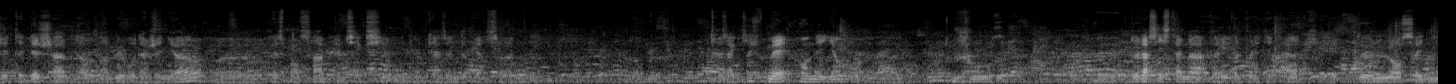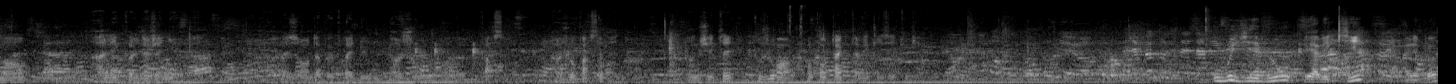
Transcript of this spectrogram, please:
j'étais déjà dans un bureau d'ingénieur, euh, responsable d'une section d'une quinzaine de personnes, donc euh, très actif, mais en ayant euh, toujours euh, de l'assistanat à l'école polytechnique et de l'enseignement à l'école d'ingénieur, à raison d'à peu près d'un jour, par, se- un jour par semaine. Donc j'étais toujours en, en contact avec les étudiants. Où viviez-vous et avec qui à l'époque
